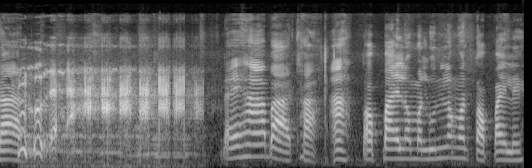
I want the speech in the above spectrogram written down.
ได้ ได้ห้าบาทค่ะ อะ ต่อไปเรามาลุ้นรางวัลต่อไปเลย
